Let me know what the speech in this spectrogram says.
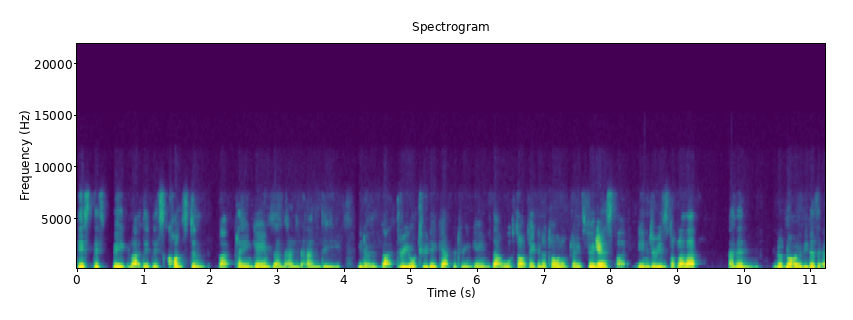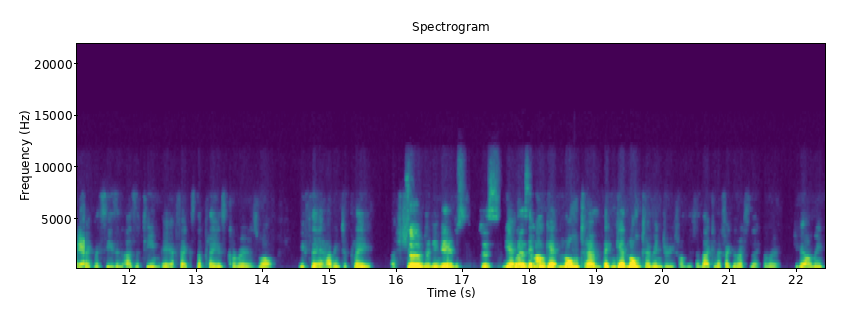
this this big like this constant like playing games and and and the you know that three or two day gap between games that all start taking a toll on players' fitness, like injuries and stuff like that. And then not, not only does it Yeah. affect the season as a team, it affects the player's career as well. If they're having to play a So shitload of many games, like just yeah, they can out. get long term. They can get long term injuries from this, and that can affect the rest of their career. Do you get what I mean?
